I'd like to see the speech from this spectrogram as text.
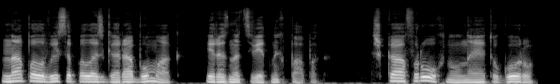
На пол высыпалась гора бумаг, и разноцветных папок. Шкаф рухнул на эту гору,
